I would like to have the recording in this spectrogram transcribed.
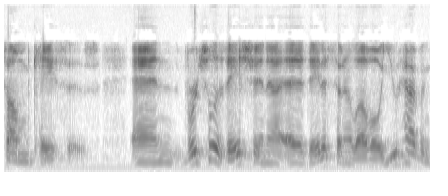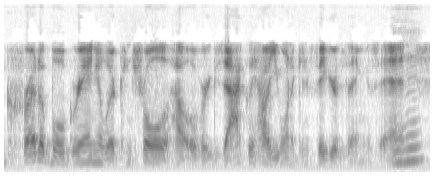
some cases. And virtualization at, a data center level, you have incredible granular control how, over exactly how you want to configure things. And mm-hmm.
